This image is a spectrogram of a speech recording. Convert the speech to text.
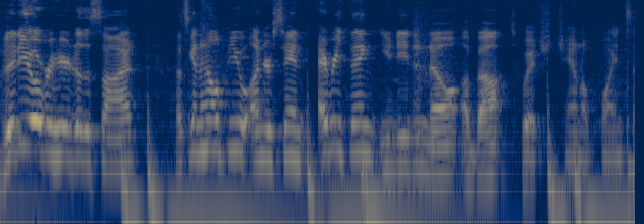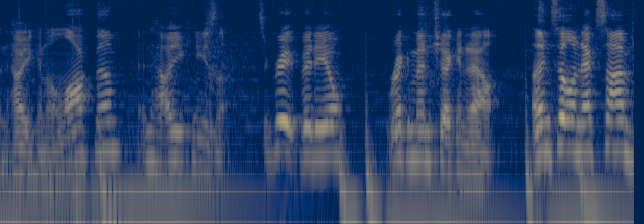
video over here to the side that's gonna help you understand everything you need to know about Twitch channel points and how you can unlock them and how you can use them. It's a great video, recommend checking it out. Until next time,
